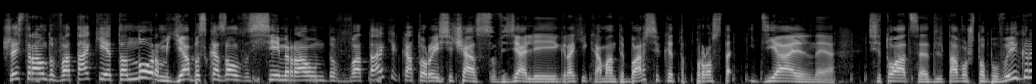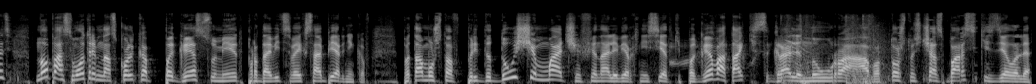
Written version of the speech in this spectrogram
6 раундов в атаке это норм. Я бы сказал 7 раундов в атаке, которые сейчас взяли игроки команды Барсик. Это просто идеальная ситуация для того, чтобы выиграть. Но посмотрим, насколько ПГ сумеют продавить своих соперников. Потому что в предыдущем матче в финале верхней сетки ПГ в атаке сыграли на ура. А вот то, что сейчас Барсики сделали,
